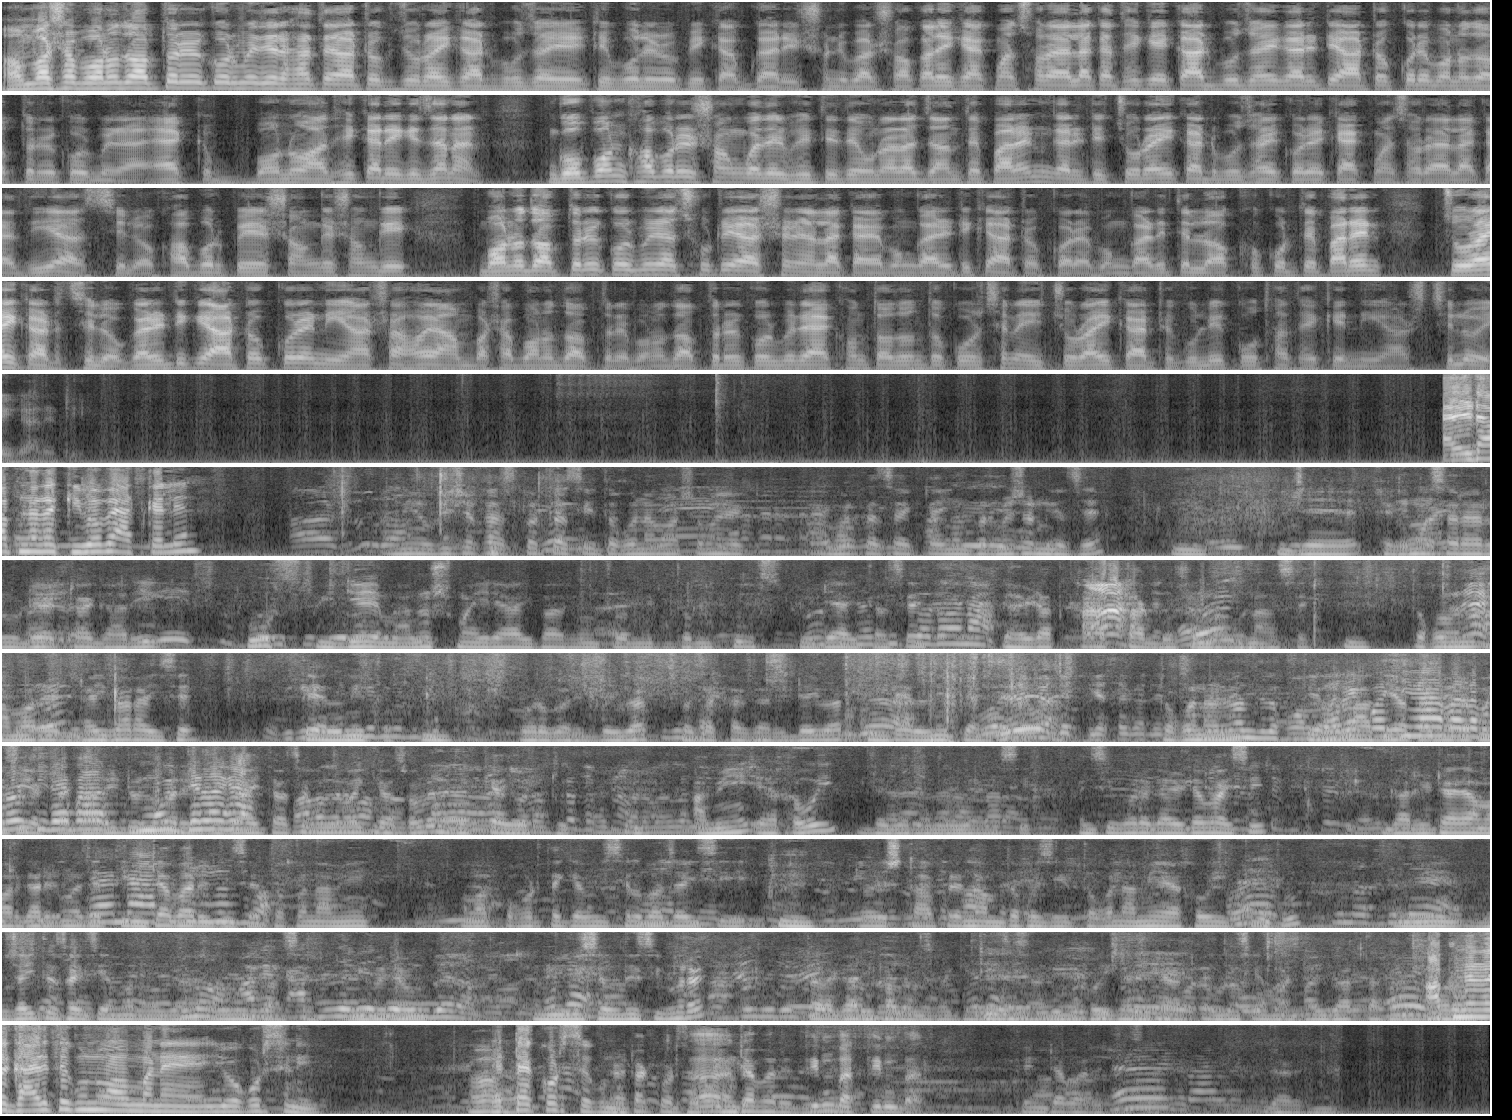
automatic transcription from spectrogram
আমবাসা বন দপ্তরের কর্মীদের হাতে আটক চোরাই কাঠ বোঝাই একটি বোলেরো পিক আপ গাড়ি। শনিবার সকালে কাকমাছড়া এলাকা থেকে কাঠ বোঝাই গাড়িটি আটক করে বন দপ্তরের কর্মীরা। এক বন আধিকারিক জানান, গোপন খবরের সংবাদের ভিত্তিতে ওনারা জানতে পারেন, গাড়িটি চোরাই কাঠ বোঝাই করে কাকমাছড়া এলাকা দিয়ে আসছিল। খবর পেয়ে সঙ্গে সঙ্গে বন দপ্তরের কর্মীরা ছুটে আসেন এলাকায় এবং গাড়িটিকে আটক করে এবং গাড়িতে লক্ষ্য করতে পারেন চোরাই কাঠ ছিল। গাড়িটিকে আটক করে নিয়ে আসা হয় আমবাসা বন দপ্তরে। বন দপ্তরের কর্মীরা এখন তদন্ত করছেন এই চোরাই কাঠগুলি কোথা থেকে নিয়ে আসছিল এই গাড়িটি। গাড়িটা আপনারা কীভাবে আটকালেন আমি অফিসে কাজ করতেছি তখন আমার সময় আমার কাছে একটা ইনফরমেশন গেছে যে টেকমাসারা রোডে একটা গাড়ি খুব স্পিডে মানুষ মাইরে আইবার একদম খুব স্পিডে আইতাছে। গাড়িটাত খারাপ থাকব সম্ভাবনা আছে। তখন আমার এক ড্রাইভার আইছে। তেল নিতে বড় গাড়ি ড্রাইভার চাকার গাড়ি ড্রাইভার তেল নিতে তখন আমি তেল না দিয়া গাড়ি ডুন গাড়ি বলে ভাই কি চলেন দেখে আই একটু। আমি একাই ড্রাইভার লই আইছি। আইছি পরে গাড়িটা পাইছি। গাড়িটায় আমার গাড়ির মাঝে তিনটা বাড়ি দিছে। তখন আমি আমার পকেট থেকে হুইসেল বাজাইছি। স্টাফের নামটা কইছি তখন আমি একই কিন্তু আমি বুঝাইতে চাইছি আমার লগে আছে। আমি হুইসেল দিছি পরে তারা গাড়ি পালা আমি একই গাড়িটা দিছি আমার ড্রাইভার আপনারা গাড়িতে কোনো মানে ইয়ে করছেনি অ্যাটাক করছে কোনো অ্যাটাক করছে তিনটা বাড়ি দিছে। তিনবার তিনবার। তিনটা বাড়ি দিছে। গাড়ির মধ্যে।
